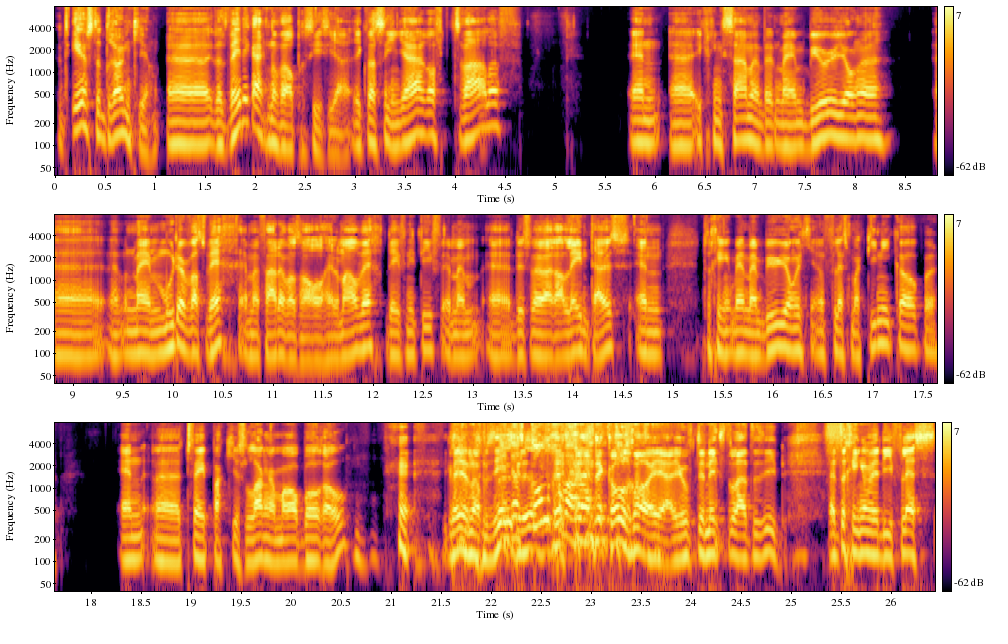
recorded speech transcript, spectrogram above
Het eerste drankje, eh, dat weet ik eigenlijk nog wel precies, ja. Ik was een jaar of twaalf en eh, ik ging samen met mijn buurjongen, want mijn moeder was weg en mijn vader was al helemaal weg, definitief. En mijn, dus we waren alleen thuis. En toen ging ik met mijn buurjongetje een fles martini kopen en eh, twee pakjes langer Marlboro. ik weet het nog precies. Dat kon gewoon. dat kon gewoon, ja. Je hoeft er niks te laten zien. En toen gingen we die fles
